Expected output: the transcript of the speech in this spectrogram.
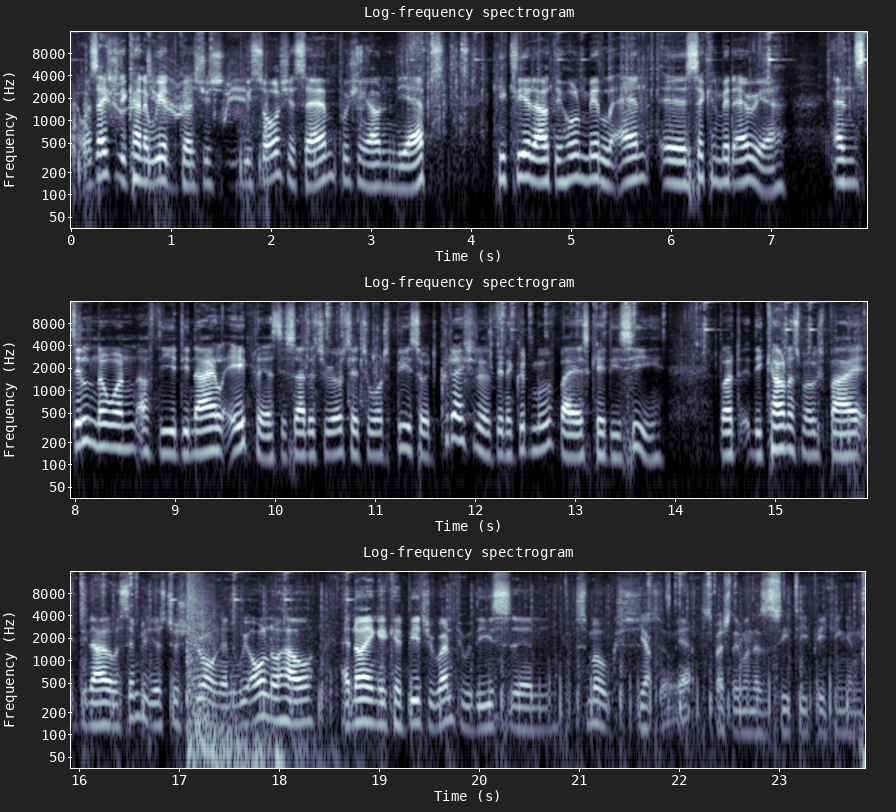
it was actually kind of weird because you s- we saw Shazam pushing out in the apps. He cleared out the whole middle and uh, second mid area, and still no one of the denial A players decided to rotate towards B, so it could actually have been a good move by SKDC. But the counter smokes by denial was simply just too strong, and we all know how annoying it can be to run through these um, smokes. Yep. So yeah, especially when there's a CT peeking and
